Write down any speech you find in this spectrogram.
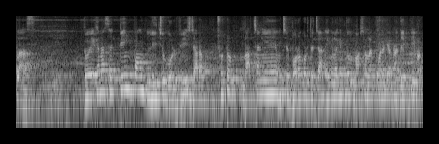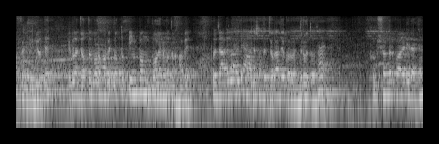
প্লাস তো এখানে আছে পিং পং লিচু গোল্ডফিশ যারা ছোট বাচ্চা নিয়ে হচ্ছে বড় করতে চান, এগুলো কিন্তু মাসাল্লাহ কোয়ালিটি আপনারা দেখতেই পাচ্ছেন ভিডিওতে। এগুলো যত বড় হবে, তত পিং পং বলের মতন হবে। তো যাদের লাগবে আমাদের সাথে যোগাযোগ করবেন দ্রুত হ্যাঁ? খুব সুন্দর কোয়ালিটি দেখেন।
